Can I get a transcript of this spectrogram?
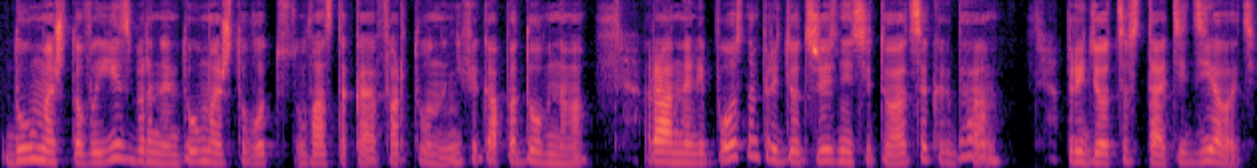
Думая, что вы избранный, думая, что вот у вас такая фортуна. Нифига подобного. Рано или поздно придет в жизни ситуация, когда придется встать и делать.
